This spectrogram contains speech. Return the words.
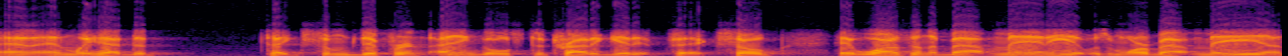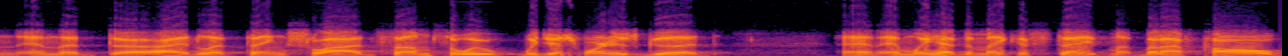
and and we had to take some different angles to try to get it fixed. So it wasn't about Manny; it was more about me, and and that uh, I had let things slide some. So we we just weren't as good, and and we had to make a statement. But I've called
